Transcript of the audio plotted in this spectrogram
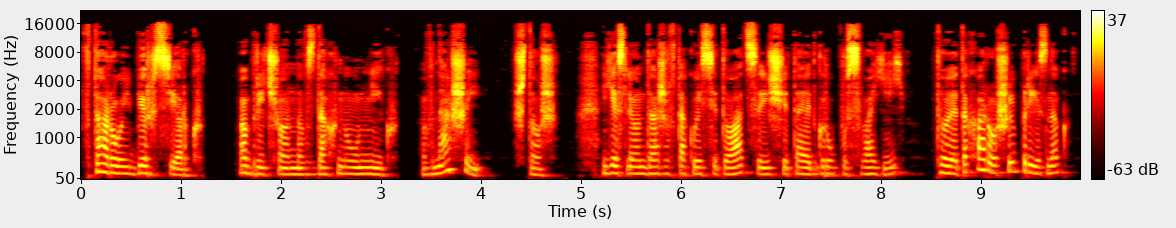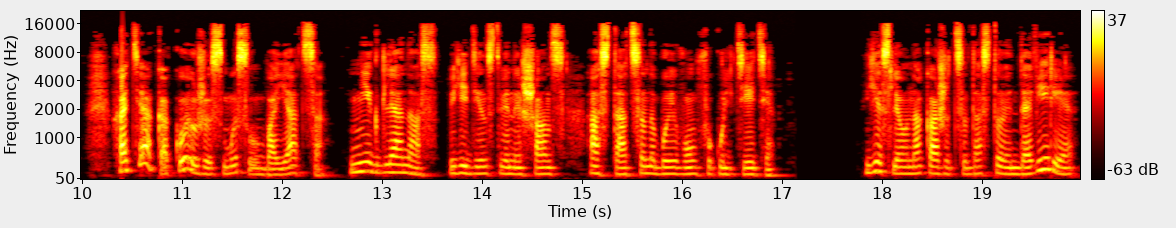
второй берсерк?» — обреченно вздохнул Ник. «В нашей? Что ж, если он даже в такой ситуации считает группу своей, то это хороший признак. Хотя какой уже смысл бояться? Ник для нас — единственный шанс остаться на боевом факультете. Если он окажется достоин доверия,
